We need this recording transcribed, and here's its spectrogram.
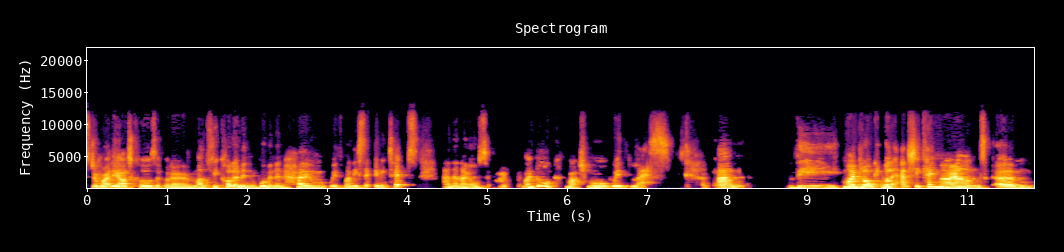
still write the articles. I've got a monthly column in Woman and Home with money saving tips, and then I also write my blog, much more with less. Okay. And the my blog, well, it actually came around. Um,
